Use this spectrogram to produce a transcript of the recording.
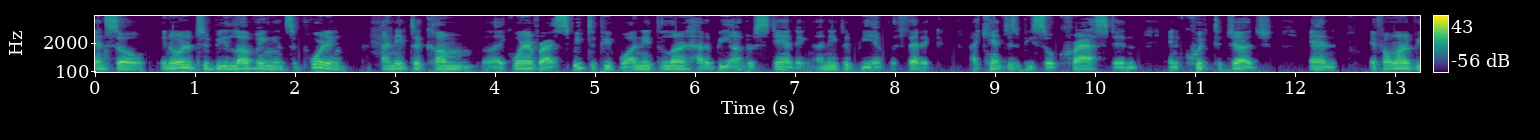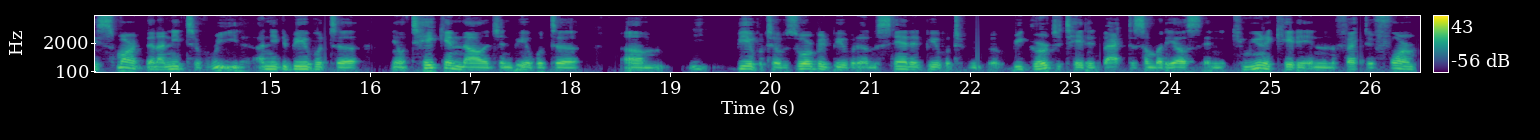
And so in order to be loving and supporting, I need to come like whenever I speak to people, I need to learn how to be understanding. I need to be empathetic. I can't just be so crass and and quick to judge. And if I want to be smart, then I need to read. I need to be able to, you know, take in knowledge and be able to um, be able to absorb it, be able to understand it, be able to regurgitate it back to somebody else and communicate it in an effective form,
